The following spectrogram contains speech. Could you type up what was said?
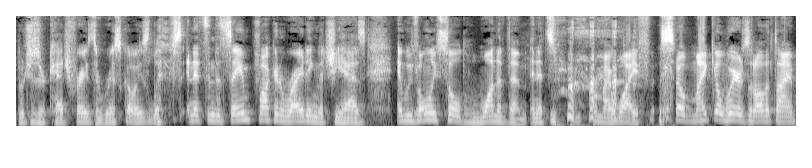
which is her catchphrase. The risk always lives, and it's in the same fucking writing that she has. And we've only sold one of them, and it's for my wife. So Micah wears it all the time,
